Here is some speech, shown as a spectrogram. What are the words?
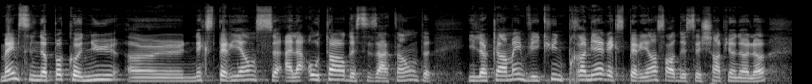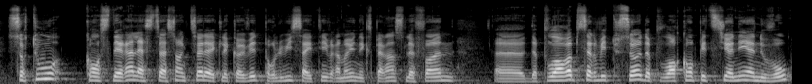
Même s'il n'a pas connu une expérience à la hauteur de ses attentes, il a quand même vécu une première expérience lors de ces championnats-là. Surtout considérant la situation actuelle avec le COVID, pour lui, ça a été vraiment une expérience le fun euh, de pouvoir observer tout ça, de pouvoir compétitionner à nouveau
